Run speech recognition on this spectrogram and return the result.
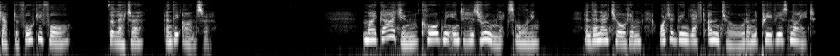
CHAPTER XLIV The Letter and the Answer My guardian called me into his room next morning, and then I told him what had been left untold on the previous night.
